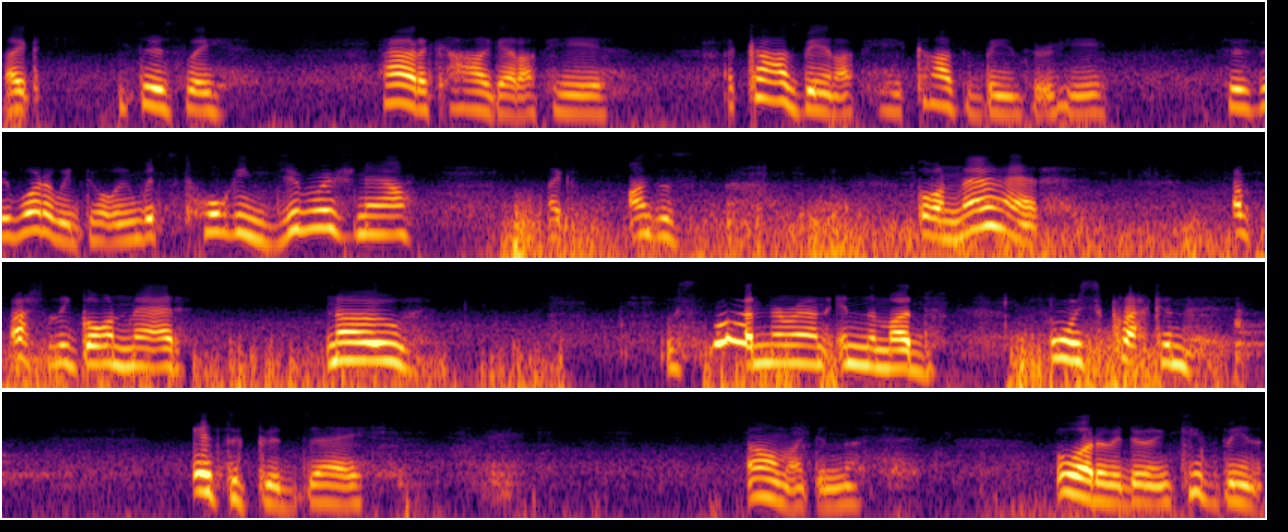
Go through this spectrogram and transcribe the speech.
Like, seriously, how did a car get up here? A car's been up here, cars have been through here. Seriously, what are we doing? We're just talking gibberish now. Like, I'm just gone mad. I've actually gone mad. No. We're sliding around in the mud, voice cracking. It's a good day. Oh my goodness. What are we doing? Kids being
